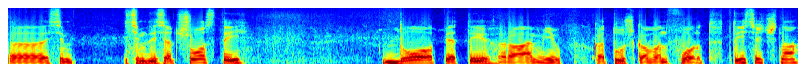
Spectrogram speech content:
Е, 76 до 5 грамів. Катушка Vanford 1000,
